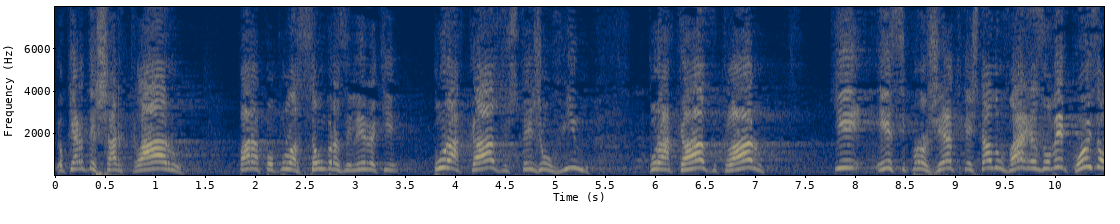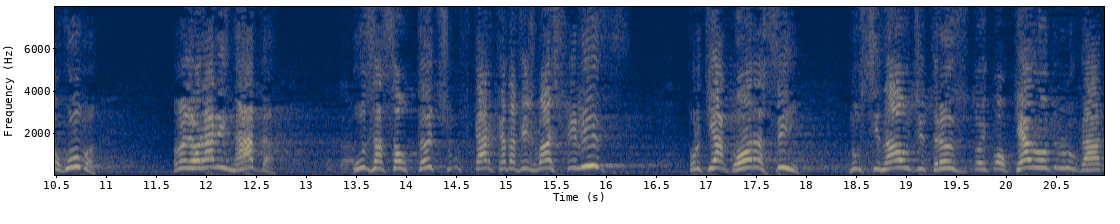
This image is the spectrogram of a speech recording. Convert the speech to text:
Eu quero deixar claro para a população brasileira que, por acaso, esteja ouvindo, por acaso, claro, que esse projeto que está não vai resolver coisa alguma, não melhorar em nada. Os assaltantes vão ficar cada vez mais felizes, porque agora sim, no sinal de trânsito ou em qualquer outro lugar,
